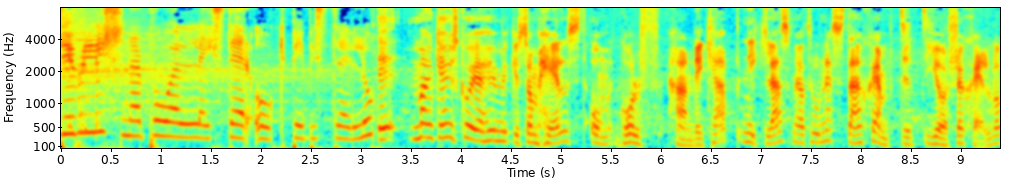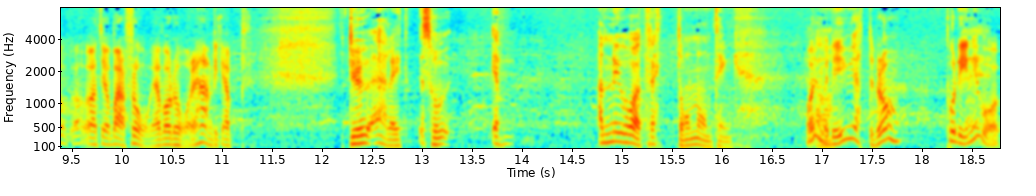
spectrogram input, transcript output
Du lyssnar på Leicester och Pipistrello. Eh, man kan ju skoja hur mycket som helst om golfhandikapp, Niklas, men jag tror nästan skämtet gör sig själv att jag bara frågar vad du har i handikapp. Du, ärligt, så... Jag, ja, nu har jag 13 någonting. Oj, men det är ju jättebra. På din nivå.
